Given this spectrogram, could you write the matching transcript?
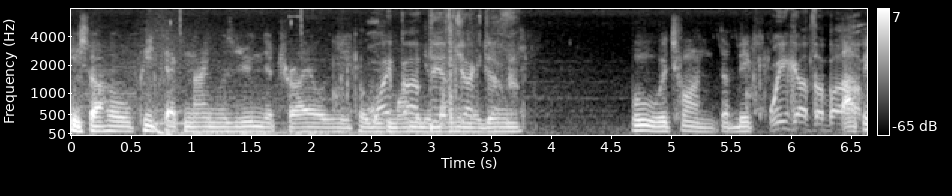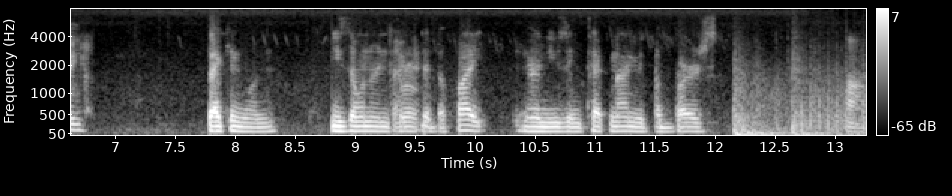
He saw how P-Tech 9 was doing the trial and he told his Wipe mommy out to buy him a objective. game. who? Which one? The big We got the bomb. poppy? Second one, he's the one who interrupted the fight. And using Tech 9 with a burst. Ah,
